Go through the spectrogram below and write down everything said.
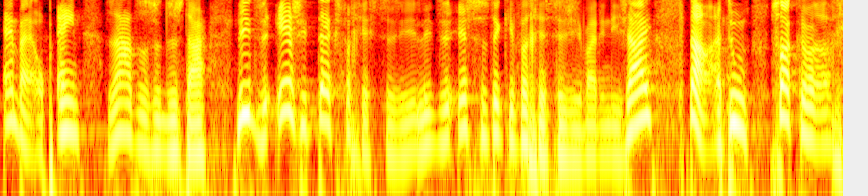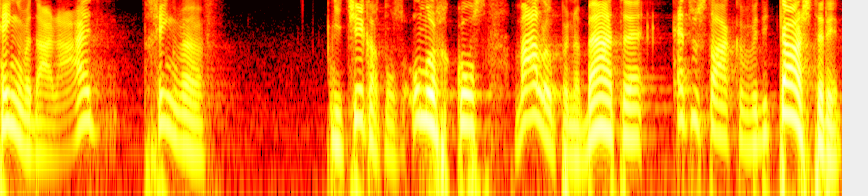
en bij Op1 zaten ze dus daar. Lieten ze eerst die tekst van gisteren zien. Lieten ze eerst een stukje van gisteren zien waarin die zei. Nou, en toen zakken we, gingen we daarna uit. Gingen we... Die chick had ons ondergekost. We lopen naar buiten. En toen staken we die kaars erin.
